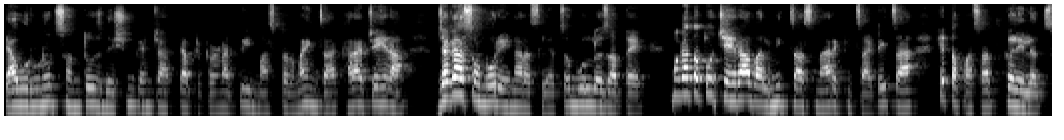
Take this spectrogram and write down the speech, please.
त्यावरूनच संतोष देशमुख यांच्या हत्या प्रकरणातील मास्टर माइंडचा खरा चेहरा जगासमोर येणार असल्याचं बोललं जात आहे मग आता तो चेहरा वाल्मिकचा असणार की चाटेचा हे तपासात कळेलच.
